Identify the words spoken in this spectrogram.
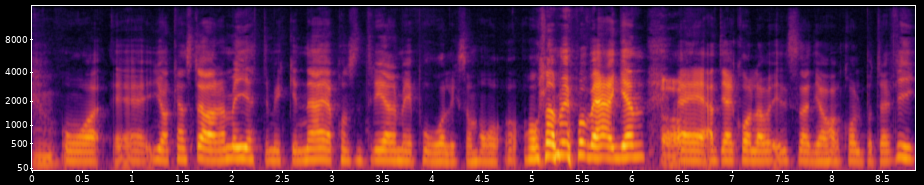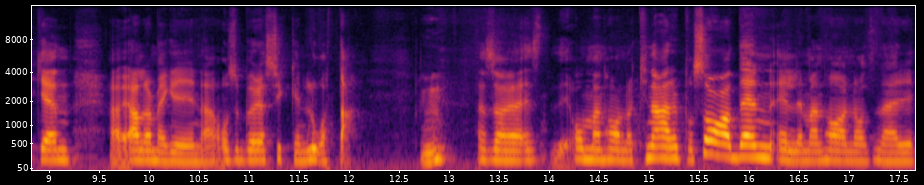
Mm. Och eh, jag kan störa mig jättemycket när jag koncentrerar mig på att liksom, hå- hålla mig på vägen. Ja. Eh, att jag kollar så att jag har koll på trafiken. eh, Alla de här grejerna. Och så börjar cykeln låta. Mm. Alltså eh, om man har något knarr på sadeln eller man har något sån här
